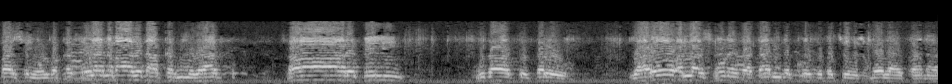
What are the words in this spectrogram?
بس ہوں وقت تھوڑا نماز ادا کرنی ہے سارے پہلی خدا تو کرو یارو اللہ سونے کا تاری رکھو تو بچوں مولا پانا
